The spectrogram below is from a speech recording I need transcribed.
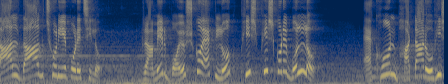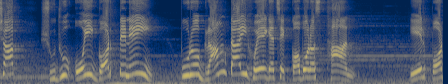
লাল দাগ ছড়িয়ে পড়েছিল। গ্রামের বয়স্ক এক লোক ফিস ফিস করে বলল, এখন ভাটার অভিশাপ শুধু ওই গর্তে নেই। পুরো গ্রামটাই হয়ে গেছে কবরস্থান। এরপর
